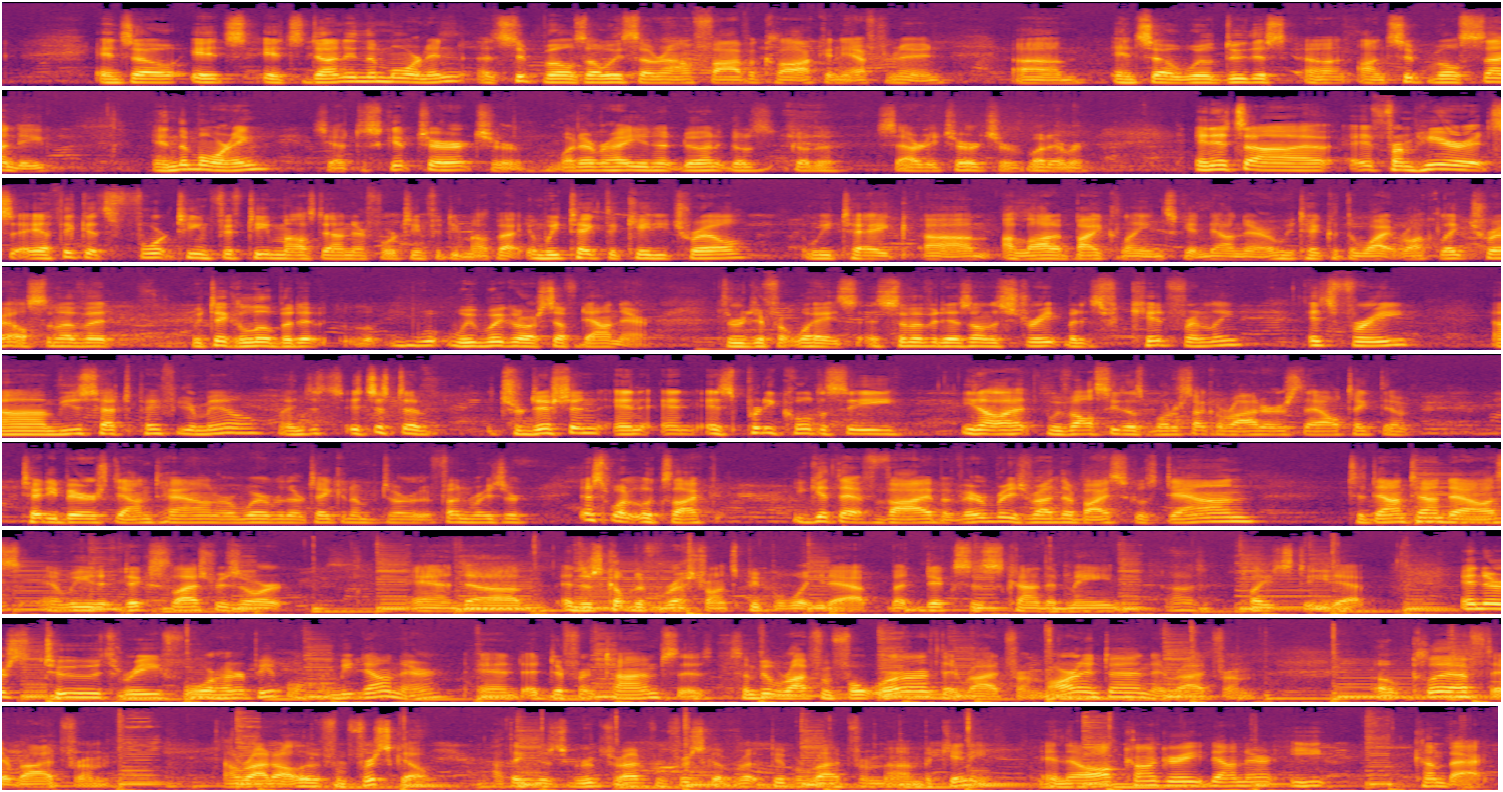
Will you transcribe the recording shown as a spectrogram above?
And so it's it's done in the morning. Uh, Super Bowl is always around five o'clock in the afternoon, um, and so we'll do this uh, on Super Bowl Sunday in the morning. So you have to skip church or whatever how you end up doing it. Go go to Saturday church or whatever, and it's uh from here it's I think it's 14, 15 miles down there, 14, 15 miles back, and we take the Katy Trail. We take um, a lot of bike lanes getting down there. We take the White Rock Lake Trail. Some of it we take a little bit. Of, we wiggle ourselves down there through different ways. And some of it is on the street, but it's kid friendly. It's free. Um, you just have to pay for your meal, and just, it's just a tradition, and, and it's pretty cool to see. You know, we've all seen those motorcycle riders. They all take the teddy bears downtown or wherever they're taking them to a fundraiser. That's what it looks like. You get that vibe of everybody's riding their bicycles down to downtown Dallas, and we eat at Dick's Last Resort. And um, and there's a couple different restaurants people will eat at, but Dick's is kind of the main uh, place to eat at. And there's two, three, four hundred people meet down there, and at different times. Some people ride from Fort Worth, they ride from Arlington, they ride from Oak Cliff, they ride from I'll ride all the way from Frisco. I think there's groups ride from Frisco. People ride from uh, McKinney, and they all congregate down there, eat, come back.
